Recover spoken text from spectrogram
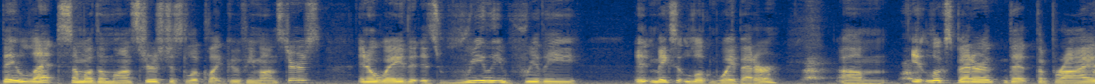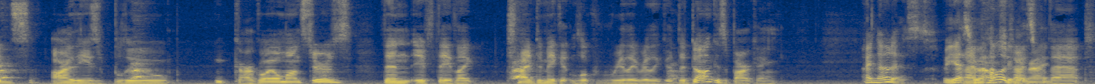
They let some of the monsters just look like goofy monsters in a way that is really, really. It makes it look way better. Um, it looks better that the brides are these blue gargoyle monsters than if they like tried to make it look really, really good. The dog is barking. I noticed, but yes, And you I apologize right. for that.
